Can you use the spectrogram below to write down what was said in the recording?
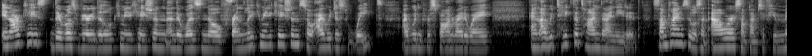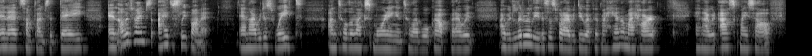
In our case, there was very little communication and there was no friendly communication. So I would just wait. I wouldn't respond right away and I would take the time that I needed. Sometimes it was an hour, sometimes a few minutes, sometimes a day, and other times I had to sleep on it. And I would just wait until the next morning until I woke up. But I would I would literally this is what I would do. I put my hand on my heart and I would ask myself,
